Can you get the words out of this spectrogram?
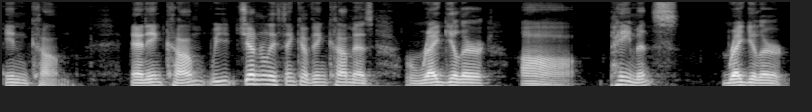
income. And income, we generally think of income as regular uh, payments, regular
